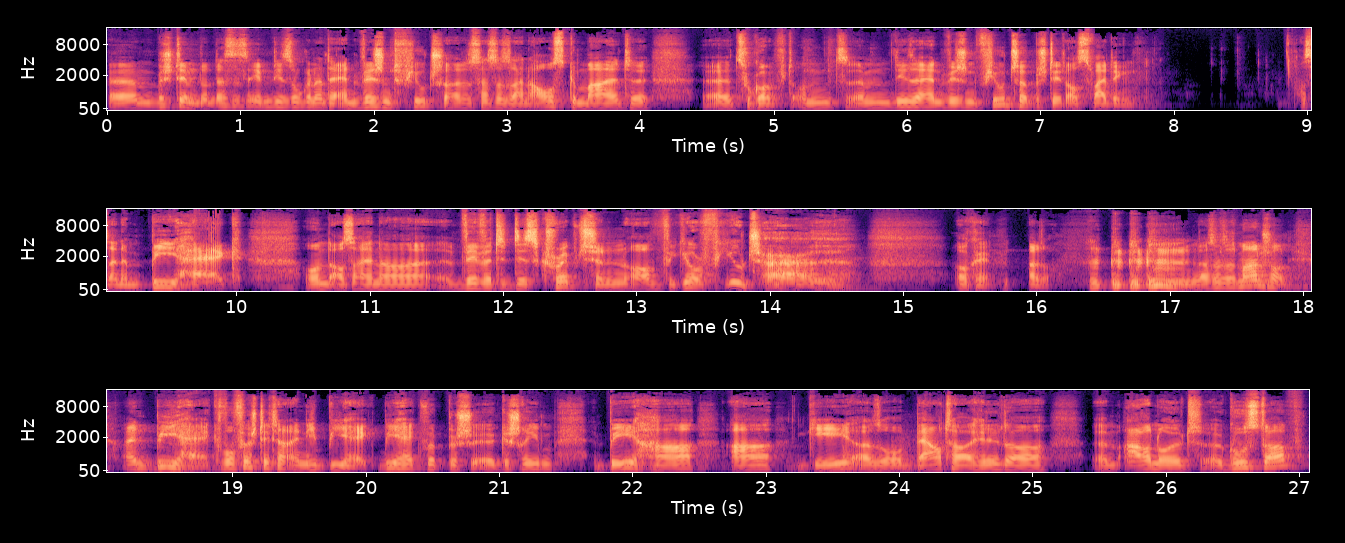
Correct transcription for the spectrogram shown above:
ähm, bestimmt. Und das ist eben die sogenannte Envisioned Future. Das heißt also eine ausgemalte äh, Zukunft. Und ähm, diese Envisioned Future besteht aus zwei Dingen. Aus einem B-Hack und aus einer vivid description of your future. Okay, also Lass uns das mal anschauen. Ein B-Hack. Wofür steht denn eigentlich B-Hack? B-Hack wird äh, geschrieben B-H-A-G, also Bertha, Hilda, ähm, Arnold, äh, Gustav.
